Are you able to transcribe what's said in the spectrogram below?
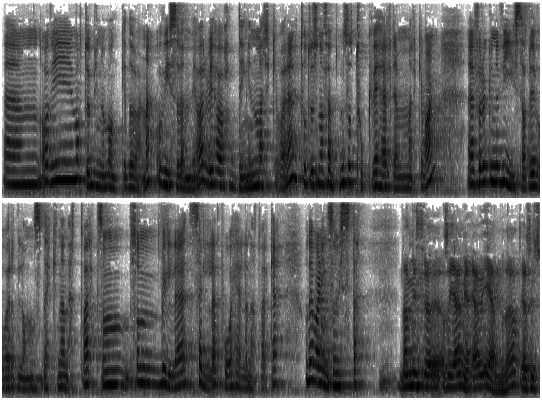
Um, og vi måtte jo begynne å banke dørene og vise hvem vi var. Vi hadde ingen merkevare. I 2015 så tok vi helt hjem merkevaren uh, for å kunne vise at vi var et landsdekkende nettverk som, som, ville selge på hele nettverket. Og det var det ingen som visste. Nei, dere, altså jeg, er jo enig med deg at jeg syns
